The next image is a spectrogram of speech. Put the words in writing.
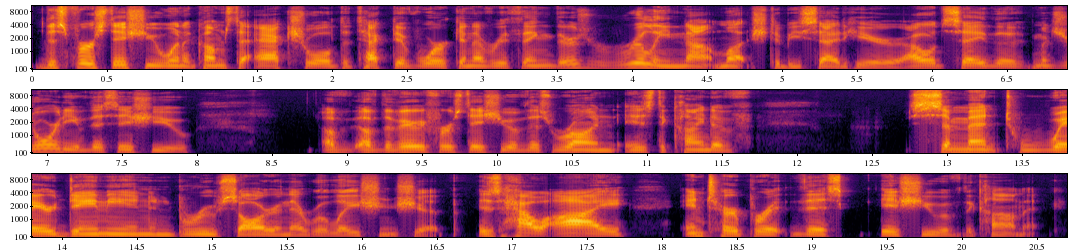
this first issue when it comes to actual detective work and everything, there's really not much to be said here. I would say the majority of this issue of of the very first issue of this run is to kind of cement where Damian and Bruce are in their relationship. Is how I interpret this issue of the comic.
